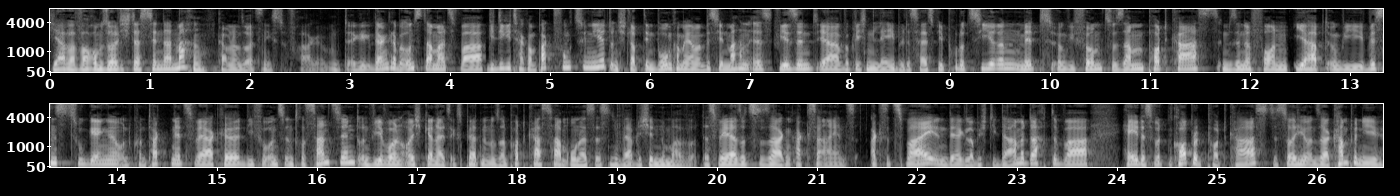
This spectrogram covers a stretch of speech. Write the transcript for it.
Ja, aber warum sollte ich das denn dann machen? Kam dann so als nächste Frage. Und der Gedanke bei uns damals war, wie digital kompakt funktioniert. Und ich glaube, den Bogen kann man ja mal ein bisschen machen, ist, wir sind ja wirklich ein Label. Das heißt, wir produzieren mit irgendwie Firmen zusammen Podcasts im Sinne von, ihr habt irgendwie Wissenszugänge und Kontaktnetzwerke, die für uns interessant sind. Und wir wollen euch gerne als Experten in unseren Podcast haben, ohne dass das eine werbliche Nummer wird. Das wäre sozusagen Achse 1. Achse 2, in der, glaube ich, die Dame dachte, war, hey, das wird ein Corporate Podcast. Das soll hier unser Company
